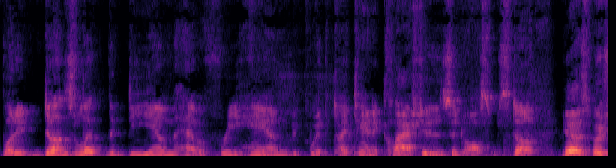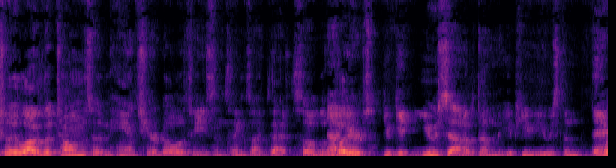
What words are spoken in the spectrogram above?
but it does let the DM have a free hand with titanic clashes and awesome stuff. Yeah, especially a lot of the tomes that enhance your abilities and things like that. So the Now, players. you, you get use out of them if you use them there.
